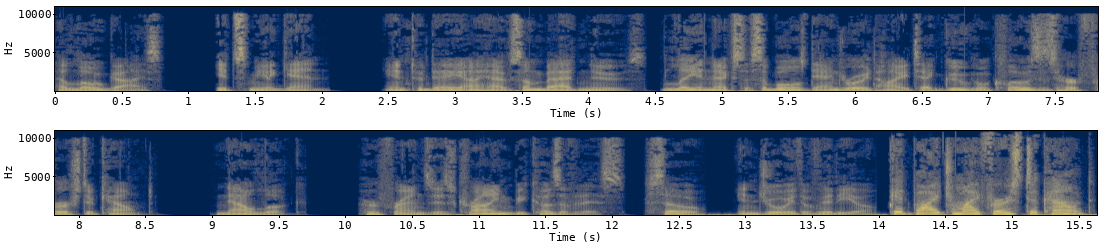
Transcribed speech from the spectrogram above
Hello guys. It's me again. And today I have some bad news. Leia Accessible's Android high-tech Google closes her first account. Now look. Her friends is crying because of this. So, enjoy the video. Goodbye to my first account.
